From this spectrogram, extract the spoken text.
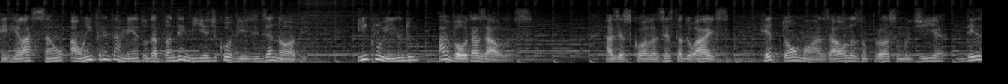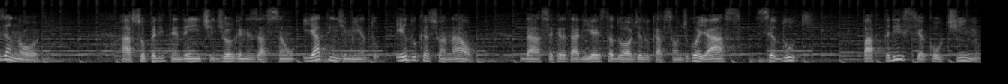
em relação ao enfrentamento da pandemia de Covid-19, incluindo a volta às aulas. As escolas estaduais retomam as aulas no próximo dia 19 a superintendente de Organização e Atendimento Educacional da Secretaria Estadual de Educação de Goiás, SEDUC, Patrícia Coutinho,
